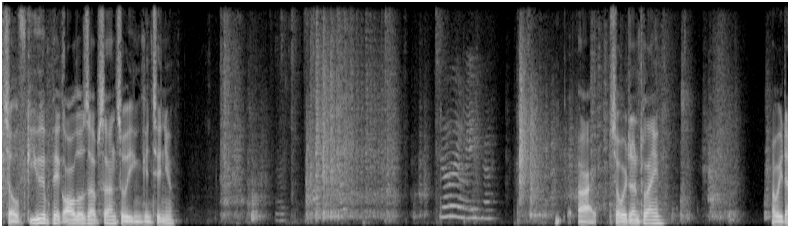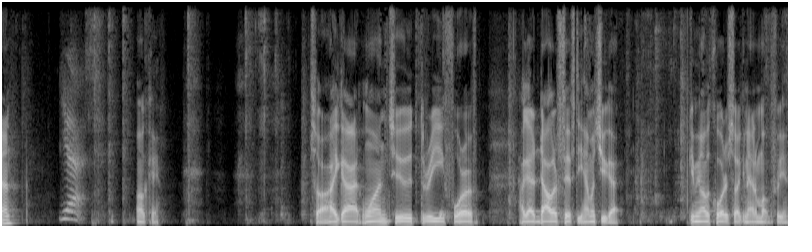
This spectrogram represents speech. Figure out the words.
So if you can pick all those up, son, so we can continue. All right. So we're done playing. Are we done? Yes. Okay. So I got one, two, three, four. I got a dollar fifty. How much you got? Give me all the quarters so I can add them up for you.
